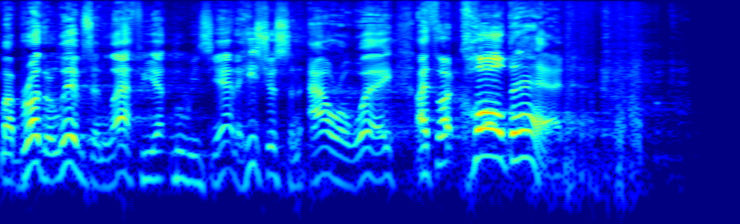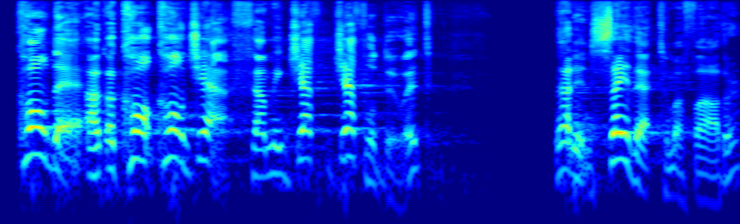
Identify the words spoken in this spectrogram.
My brother lives in Lafayette, Louisiana. He's just an hour away. I thought, call dad. Call dad. Uh, call, call Jeff. I mean, Jeff, Jeff will do it. And I didn't say that to my father.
